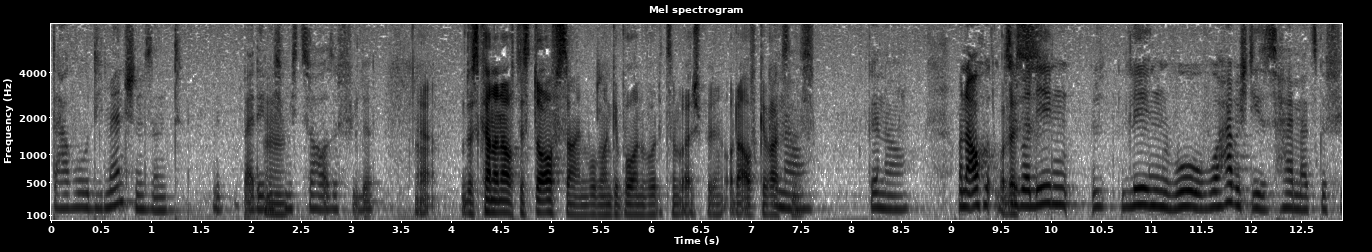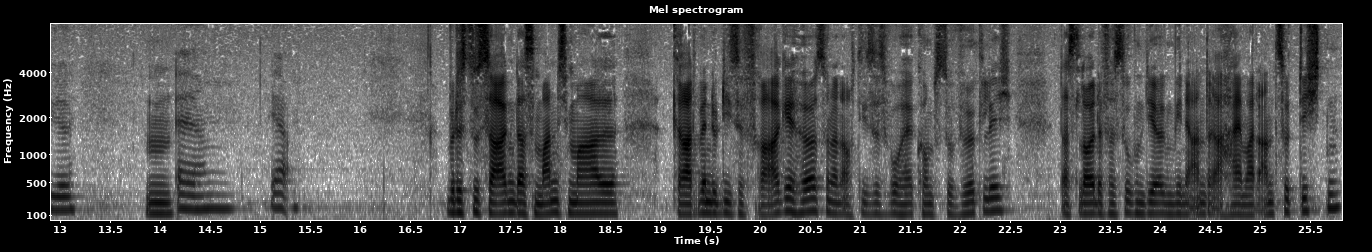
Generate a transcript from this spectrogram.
da, wo die Menschen sind, mit, bei denen mhm. ich mich zu Hause fühle. Ja, und das kann dann auch das Dorf sein, wo man geboren wurde zum Beispiel oder aufgewachsen genau. ist. Genau. Und auch oder zu überlegen, legen, wo, wo habe ich dieses Heimatsgefühl? Mhm. Ähm, ja. Würdest du sagen, dass manchmal, gerade wenn du diese Frage hörst und dann auch dieses, woher kommst du wirklich, dass Leute versuchen, dir irgendwie eine andere Heimat anzudichten?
